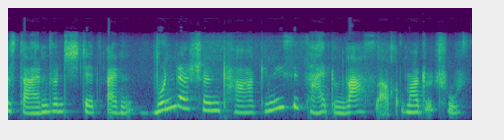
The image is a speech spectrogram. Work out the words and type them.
Bis dahin wünsche ich dir jetzt einen wunderschönen Tag. Genieße die Zeit, was auch immer du tust.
